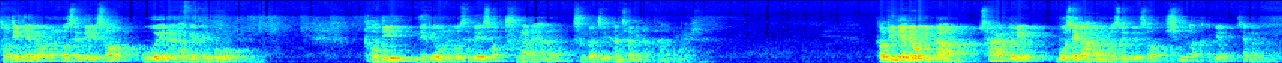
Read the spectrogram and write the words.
더디 내려오는 것에 대해서 오해를 하게 되고 더디 내려오는 것에 대해서 불안해하는 두 가지 현상이 나타나는 것이죠. 더디 내려오니까 사람들이 모세가 안 하는 것에 대해서 심각하게 생각을 합니다.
